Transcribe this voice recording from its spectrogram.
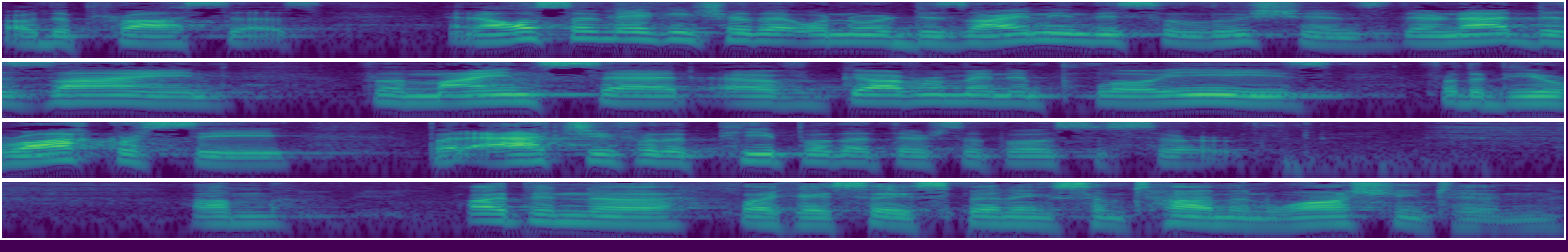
of the process. And also making sure that when we're designing these solutions, they're not designed for the mindset of government employees, for the bureaucracy, but actually for the people that they're supposed to serve. Um, I've been, uh, like I say, spending some time in Washington,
